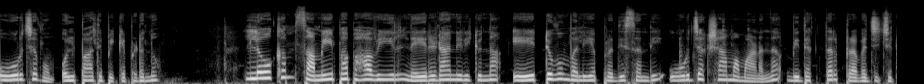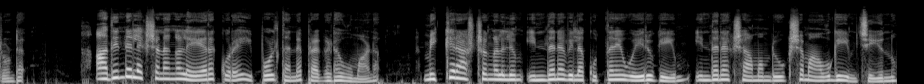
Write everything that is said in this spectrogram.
ഊർജവും ഉൽപ്പാദിപ്പിക്കപ്പെടുന്നു. ലോകം സമീപഭാവിയിൽ നേരിടാനിരിക്കുന്ന ഏറ്റവും വലിയ പ്രതിസന്ധി ഊർജക്ഷാമമാണെന്ന് വിദഗ്ധർ പ്രവചിച്ചിട്ടുണ്ട്. അതിന്റെ ലക്ഷണങ്ങൾ ഏറെക്കുറെ ഇപ്പോൾ തന്നെ പ്രകടവുമാണ്. മിക്ക രാഷ്ട്രങ്ങളിലും ഇന്ധനവില കുത്തനെ ഉയരുകയും ഇന്ധനക്ഷാമം രൂക്ഷമാവുകയും ചെയ്യുന്നു.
